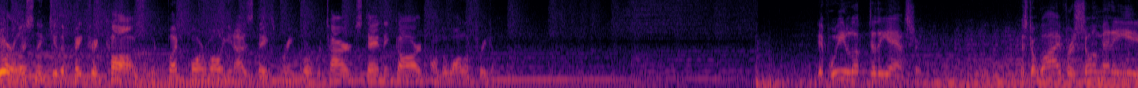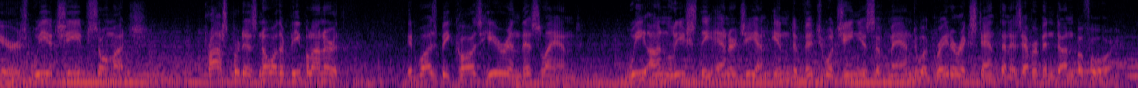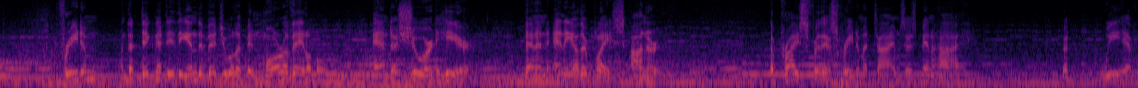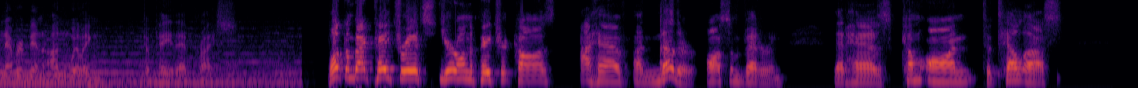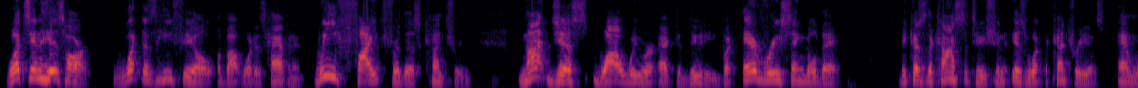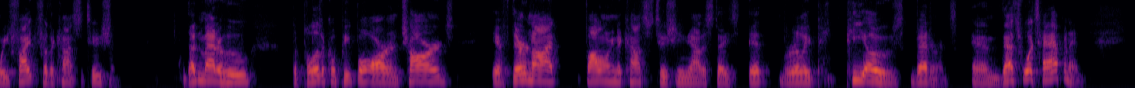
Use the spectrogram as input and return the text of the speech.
You're listening to the Patriot Cause with Bud Cornwell, United States Marine Corps retired, standing guard on the Wall of Freedom. If we look to the answer as to why for so many years we achieved so much, prospered as no other people on earth, it was because here in this land we unleashed the energy and individual genius of man to a greater extent than has ever been done before. Freedom and the dignity of the individual have been more available and assured here than in any other place on earth. The price for this freedom at times has been high, but we have never been unwilling to pay that price. Welcome back, Patriots. You're on the Patriot Cause. I have another awesome veteran that has come on to tell us what's in his heart what does he feel about what is happening? We fight for this country, not just while we were active duty, but every single day, because the Constitution is what the country is, and we fight for the Constitution. Doesn't matter who the political people are in charge, if they're not following the Constitution of the United States, it really POs veterans. And that's what's happening.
